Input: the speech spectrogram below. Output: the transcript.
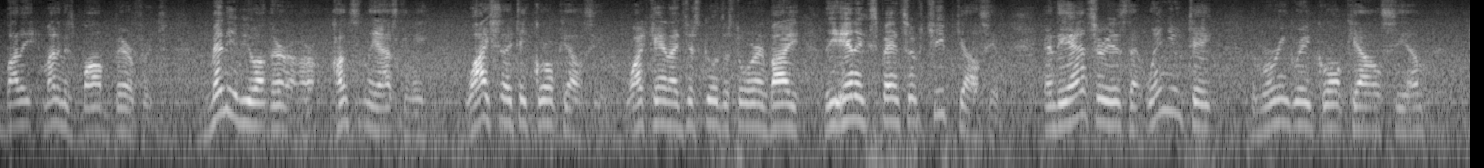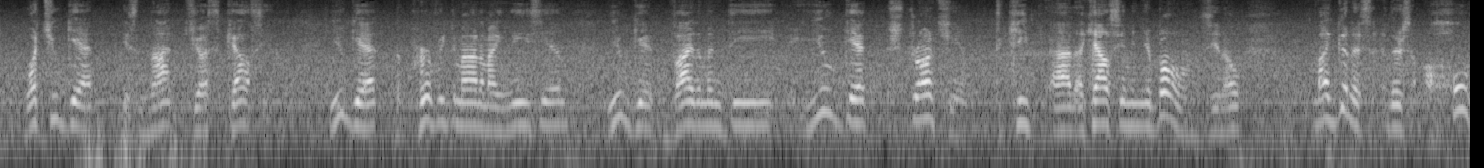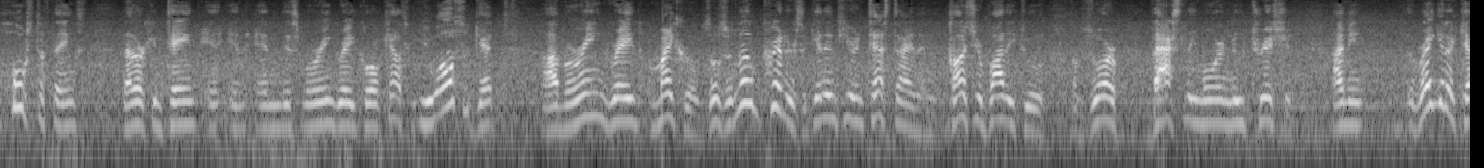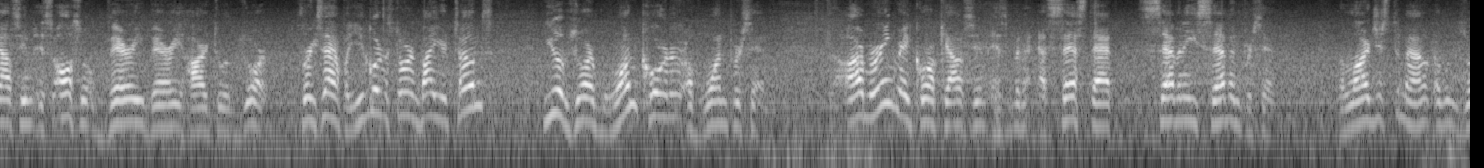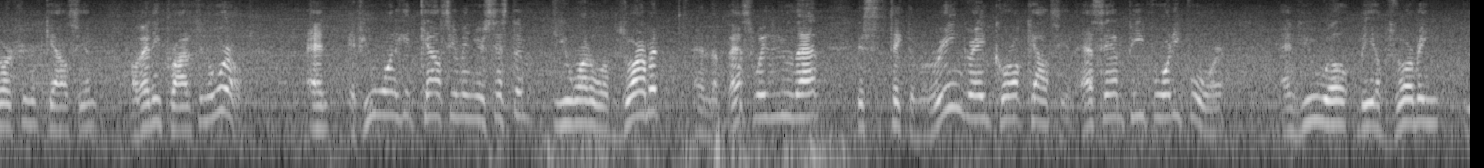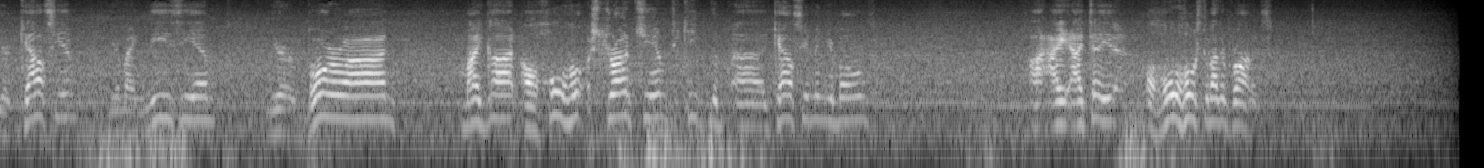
Buddy. My name is Bob Barefoot. Many of you out there are constantly asking me, why should I take Coral Calcium? Why can't I just go to the store and buy the inexpensive, cheap calcium? And the answer is that when you take the marine grade Coral Calcium, what you get is not just calcium. You get the perfect amount of magnesium, you get vitamin D, you get strontium to keep uh, the calcium in your bones, you know my goodness, there's a whole host of things that are contained in, in, in this marine grade coral calcium. You also get uh, marine grade microbes. Those are little critters that get into your intestine and cause your body to absorb vastly more nutrition. I mean, the regular calcium is also very, very hard to absorb. For example, you go to the store and buy your Tums, you absorb one quarter of 1%. Our marine grade coral calcium has been assessed at 77% the largest amount of absorption of calcium of any product in the world. And if you want to get calcium in your system, you want to absorb it, and the best way to do that is to take the marine grade coral calcium, SMP44, and you will be absorbing your calcium, your magnesium, your boron, my God, a whole, whole strontium to keep the uh, calcium in your bones. I, I tell you, a whole host of other products.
